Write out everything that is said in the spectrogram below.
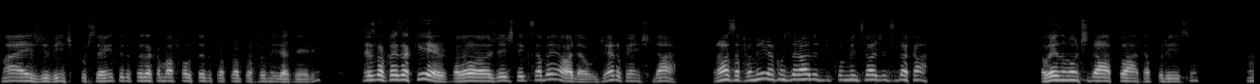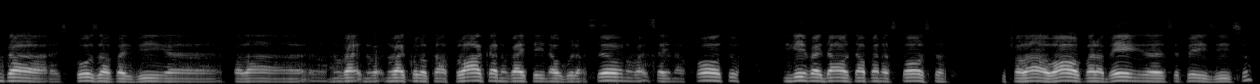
mais de 20% e depois acabar faltando para a própria família dele. Mesma coisa aqui, ele falou, a gente tem que saber, olha, o dinheiro que a gente dá a nossa família é considerado como mitzvah de tzedakah. Talvez não vão te dar a placa por isso. Nunca a esposa vai vir uh, falar, não vai, não, vai colocar a placa, não vai ter inauguração, não vai sair na foto, ninguém vai dar o tapa nas costas e falar, uau, parabéns, eh, você fez isso.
